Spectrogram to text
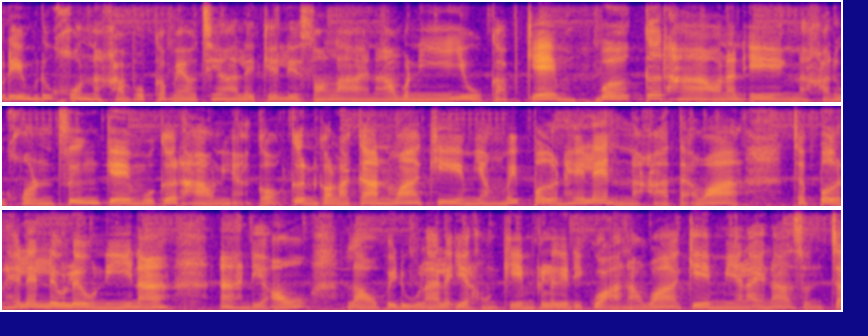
วัสดีทุกคนนะคะ พบกับ LTR เลยเกตเลสออนไลน์นะ วันนี้อยู่กับเกม Worker Town นั่นเองนะคะ ทุกคนซึ่งเกม Worker Town เนี่ย ก็เกินก่อนละกันว่าเกมยังไม่เปิดให้เล่นนะคะ แต่ว่าจะเปิดให้เล่นเร็วๆนี้นะ อะเดี๋ยวเราไปดูรายละเอียดของเกมกันเลยดีกว่านะว่าเกมมีอะไรน่าสนใจ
